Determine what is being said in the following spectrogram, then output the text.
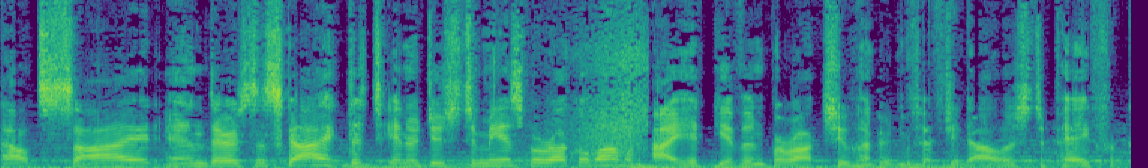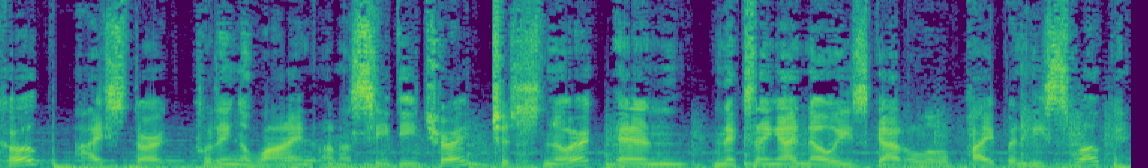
outside, and there's this guy that's introduced to me as Barack Obama. I had given Barack $250 to pay for Coke. I start putting a line on a CD tray to snort, and next thing I know, he's got a little pipe and he's smoking.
